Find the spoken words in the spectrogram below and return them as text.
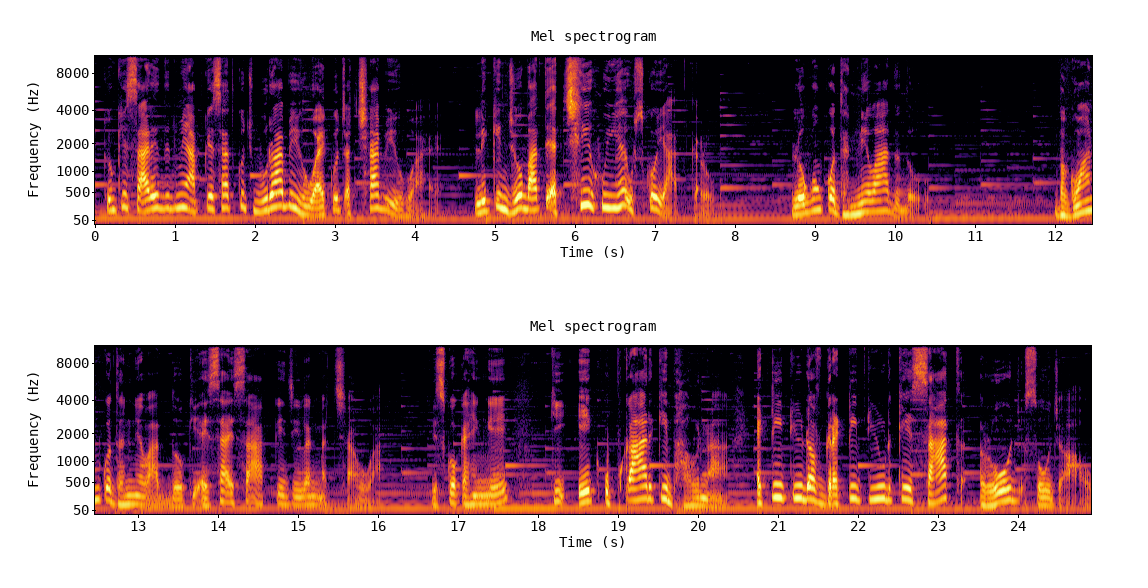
क्योंकि सारे दिन में आपके साथ कुछ बुरा भी हुआ है, कुछ अच्छा भी हुआ है। लेकिन जो बातें अच्छी हुई है, उसको याद करो। लोगों को धन्यवाद दो। भगवान को धन्यवाद दो कि ऐसा ऐसा आपके जीवन में अच्छा हुआ। इसको कहेंगे कि एक उपकार की भावना एटीट्यूड ऑफ़ ग्रेटिट्यूड के साथ रोज सो जाओ।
